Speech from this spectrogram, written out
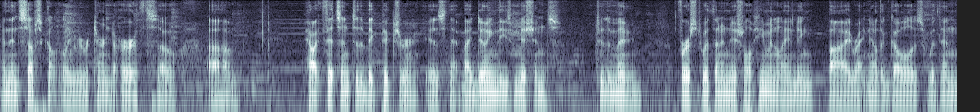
and then subsequently we return to Earth. So, um, how it fits into the big picture is that by doing these missions to the moon, first with an initial human landing by right now the goal is within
